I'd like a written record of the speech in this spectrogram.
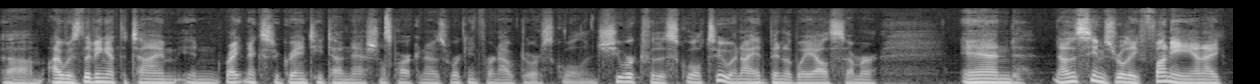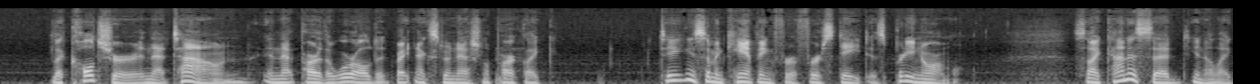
um, I was living at the time in right next to Grand Teton National Park, and I was working for an outdoor school, and she worked for the school too. And I had been away all summer. And now this seems really funny, and I, the culture in that town, in that part of the world, right next to a national park, like taking someone camping for a first date is pretty normal. So I kind of said, you know, like,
